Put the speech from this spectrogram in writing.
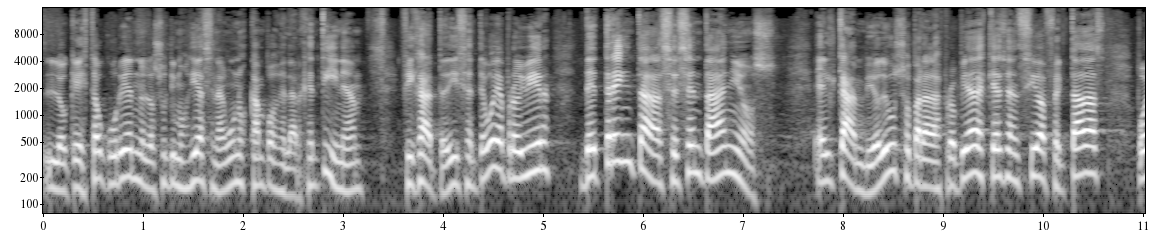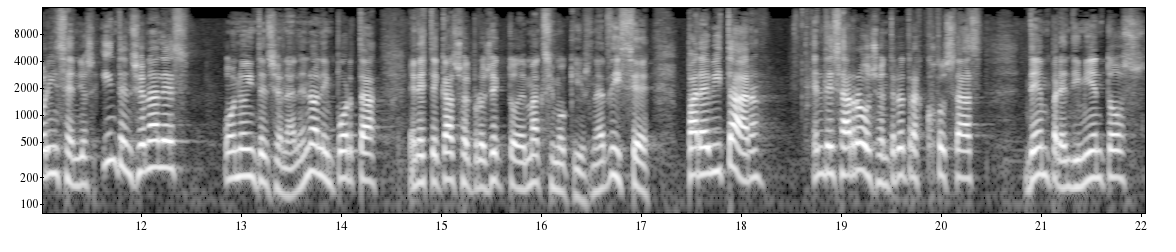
lo que está ocurriendo en los últimos días en algunos campos de la Argentina. Fíjate, dicen, te voy a prohibir de 30 a 60 años el cambio de uso para las propiedades que hayan sido afectadas por incendios intencionales o no intencionales. No le importa, en este caso, el proyecto de Máximo Kirchner. Dice, para evitar el desarrollo, entre otras cosas, de emprendimientos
